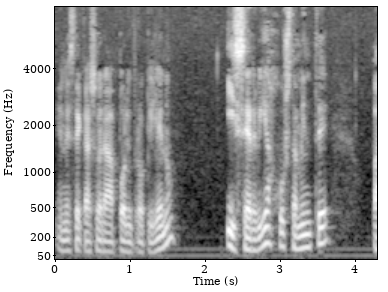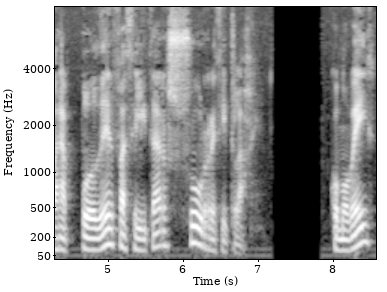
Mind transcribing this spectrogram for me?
en este caso era polipropileno, y servía justamente para poder facilitar su reciclaje. Como veis,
